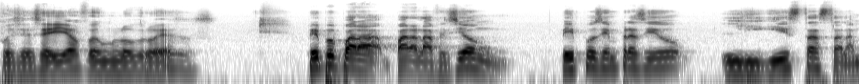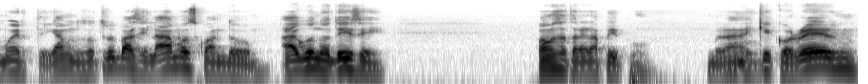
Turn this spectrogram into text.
pues ese día fue un logro de esos. Pipo, para, para la afición, Pipo siempre ha sido liguista hasta la muerte. Digamos, nosotros vacilamos cuando algo nos dice, vamos a traer a Pipo, ¿verdad? Hay mm. que correr,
